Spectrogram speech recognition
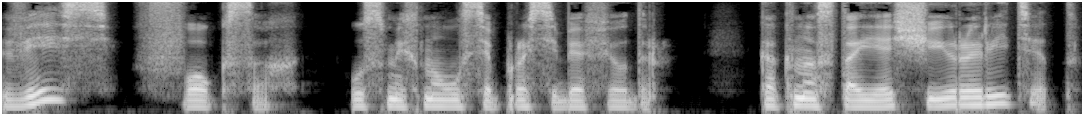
«Весь в фоксах», — усмехнулся про себя Федор, «как настоящий раритет».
